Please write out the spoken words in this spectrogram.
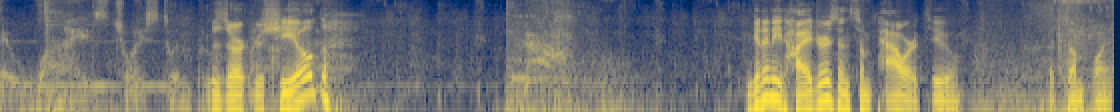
A wise choice to improve. Berserker shield. I'm gonna need Hydras and some power too. At some point.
